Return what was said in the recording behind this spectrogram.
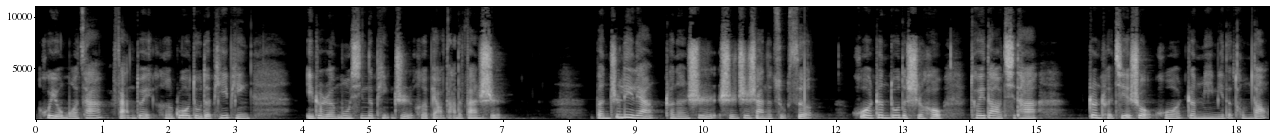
会有摩擦、反对和过度的批评一个人木星的品质和表达的方式。本质力量可能是实质上的阻塞，或更多的时候推到其他更可接受或更秘密的通道。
